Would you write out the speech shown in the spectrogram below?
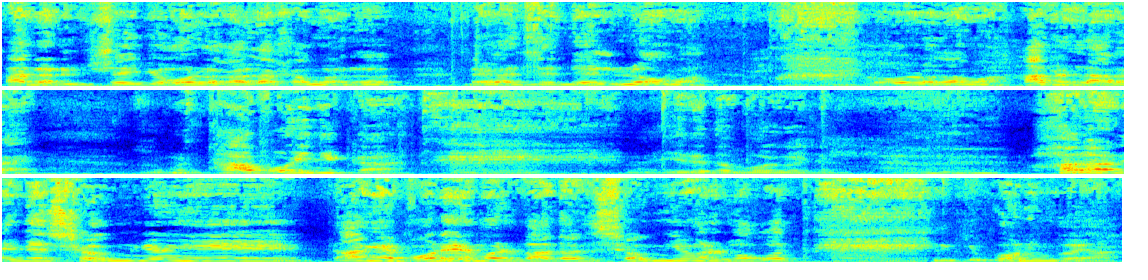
하나님 세계 올라가려고 하면은 내가 이제 내려놓으면 올라가면 하늘나라에. 그러면 다 보이니까 이래도 보이거든. 하나님의 성령이 땅에 보냄을 받은 성령을 보고 이렇게 보는 거야.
